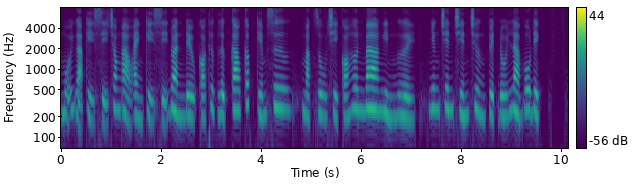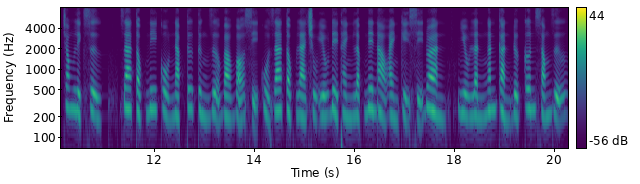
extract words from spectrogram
Mỗi gã kỵ sĩ trong ảo ảnh kỵ sĩ đoàn đều có thực lực cao cấp kiếm sư, mặc dù chỉ có hơn 3.000 người, nhưng trên chiến trường tuyệt đối là vô địch. Trong lịch sử, gia tộc Ni Cổ Nạp Tư từng dựa vào võ sĩ của gia tộc là chủ yếu để thành lập nên ảo ảnh kỵ sĩ đoàn, nhiều lần ngăn cản được cơn sóng dữ,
